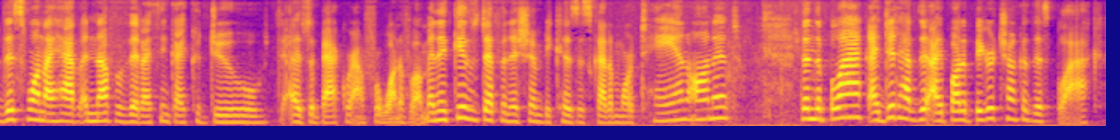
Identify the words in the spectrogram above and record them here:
this one I have enough of it I think I could do as a background for one of them. And it gives definition because it's got a more tan on it. Then the black I did have the I bought a bigger chunk of this black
